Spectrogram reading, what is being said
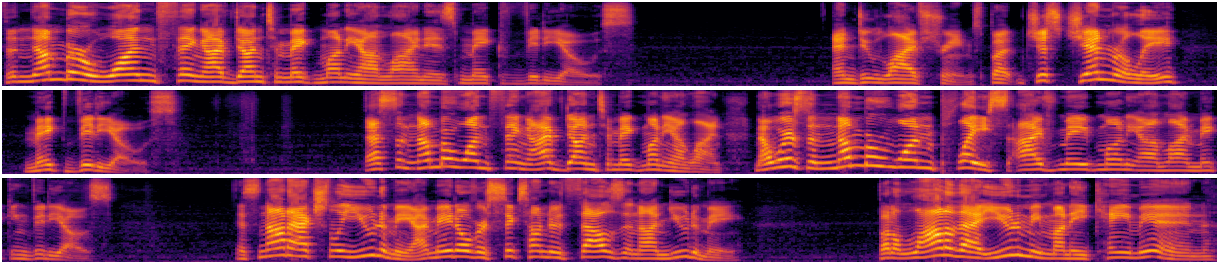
The number one thing I've done to make money online is make videos and do live streams. But just generally, make videos. That's the number one thing I've done to make money online. Now, where's the number one place I've made money online making videos? It's not actually Udemy. I made over 600,000 on Udemy. But a lot of that Udemy money came in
